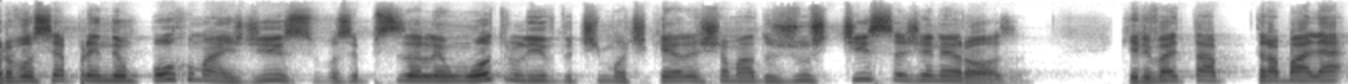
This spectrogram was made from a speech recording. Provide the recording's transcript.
Para você aprender um pouco mais disso, você precisa ler um outro livro do Timothy Keller chamado Justiça Generosa, que ele vai trabalhar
